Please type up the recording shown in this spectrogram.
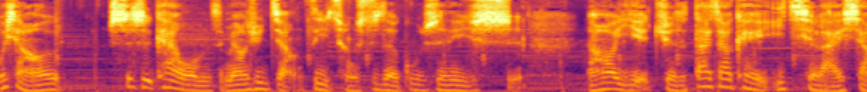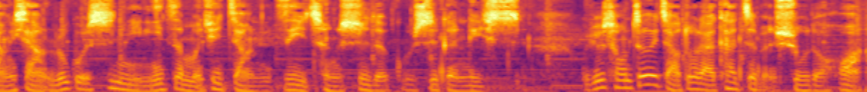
我想要试试看我们怎么样去讲自己城市的故事历史，然后也觉得大家可以一起来想想，如果是你，你怎么去讲你自己城市的故事跟历史？我觉得从这个角度来看这本书的话，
